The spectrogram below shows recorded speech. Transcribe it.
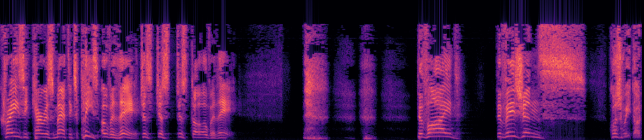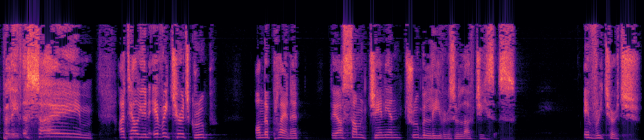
crazy charismatics, please over there. Just, just, just go over there. Divide, divisions, because we don't believe the same. I tell you, in every church group on the planet, there are some genuine, true believers who love Jesus. Every church.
